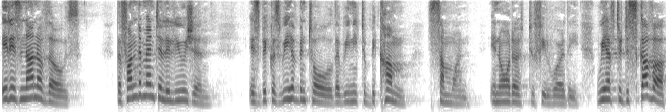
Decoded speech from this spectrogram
It is none of those. The fundamental illusion is because we have been told that we need to become someone in order to feel worthy. We have to discover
